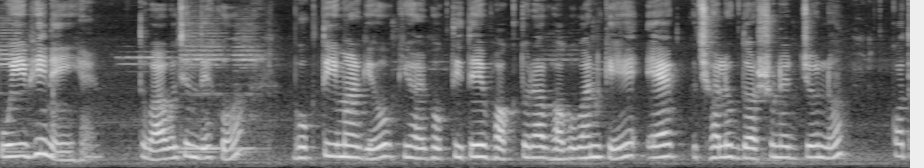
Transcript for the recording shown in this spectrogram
कोई भी नहीं है তো বাবা বলছেন দেখো ভক্তি মার্গেও কী হয় ভক্তিতে ভক্তরা ভগবানকে এক ঝলক দর্শনের জন্য কত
